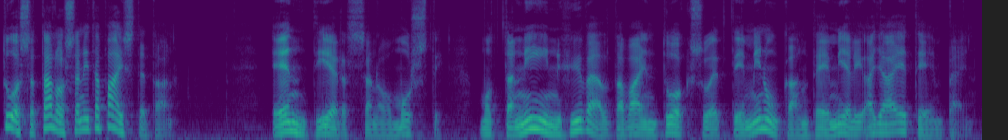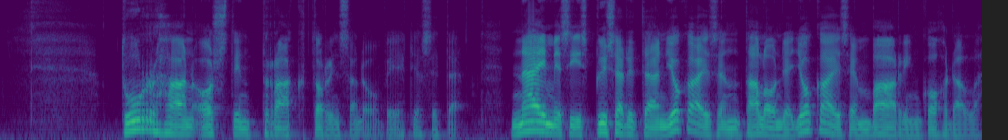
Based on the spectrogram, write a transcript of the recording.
Tuossa talossa niitä paistetaan. En tiedä, sanoo Musti, mutta niin hyvältä vain tuoksu, ettei minunkaan tee mieli ajaa eteenpäin. Turhaan ostin traktorin, sanoo Vehdä setä. Näin me siis pysädytään jokaisen talon ja jokaisen baarin kohdalla.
